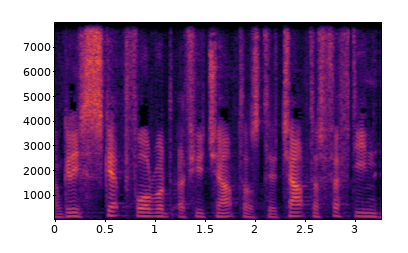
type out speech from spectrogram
I'm going to skip forward a few chapters to chapter 15,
